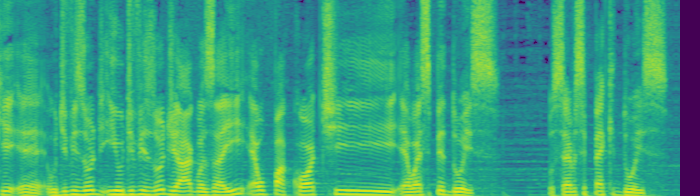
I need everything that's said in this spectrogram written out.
que é, o divisor de, e o divisor de águas aí é o pacote é o SP2, o Service Pack 2.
